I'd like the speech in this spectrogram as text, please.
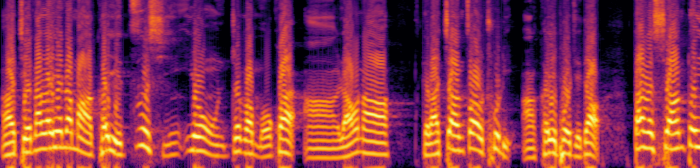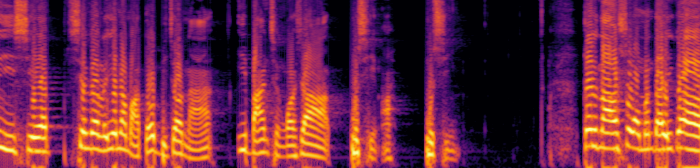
啊，简单的验证码可以自行用这个模块啊，然后呢。给它降噪处理啊，可以破解掉，但是相对一些现在的验证码都比较难，一般情况下不行啊，不行。这里呢是我们的一个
